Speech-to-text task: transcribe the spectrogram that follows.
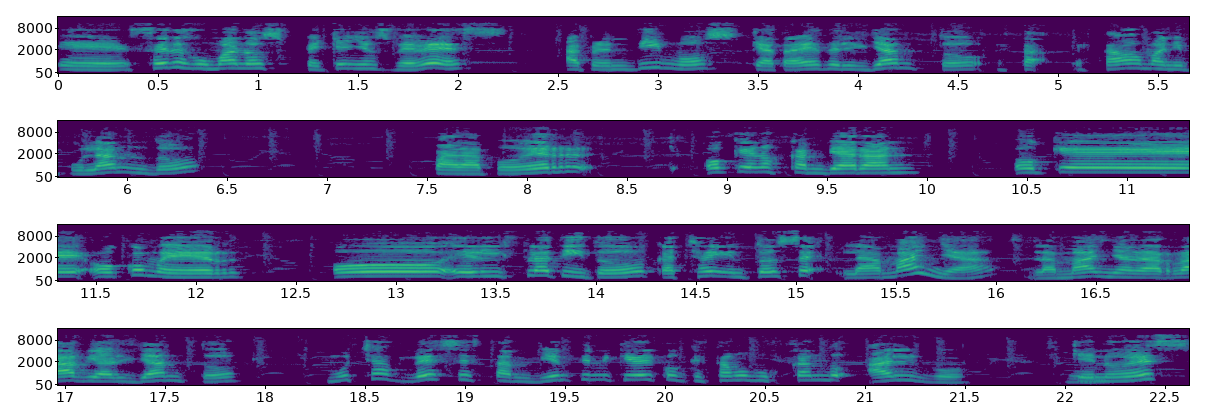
eh, seres humanos pequeños bebés, aprendimos que a través del llanto está, estábamos manipulando para poder o que nos cambiaran o que o comer o el platito, ¿cachai? Entonces la maña, la maña, la rabia, el llanto, muchas veces también tiene que ver con que estamos buscando algo que mm. no es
